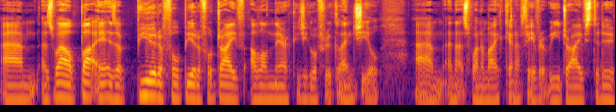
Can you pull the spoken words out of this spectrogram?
um, as well. But it is a beautiful, beautiful drive along there because you go through Glen Shiel, um, and that's one of my kind of favourite wee drives to do.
